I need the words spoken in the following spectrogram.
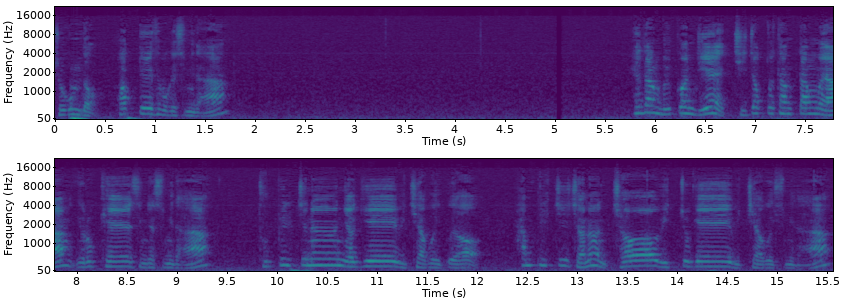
조금 더 확대해서 보겠습니다. 해당 물건지의 지적도탕 땅 모양 이렇게 생겼습니다. 두 필지는 여기에 위치하고 있고요. 한 필지 저는 저 위쪽에 위치하고 있습니다.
